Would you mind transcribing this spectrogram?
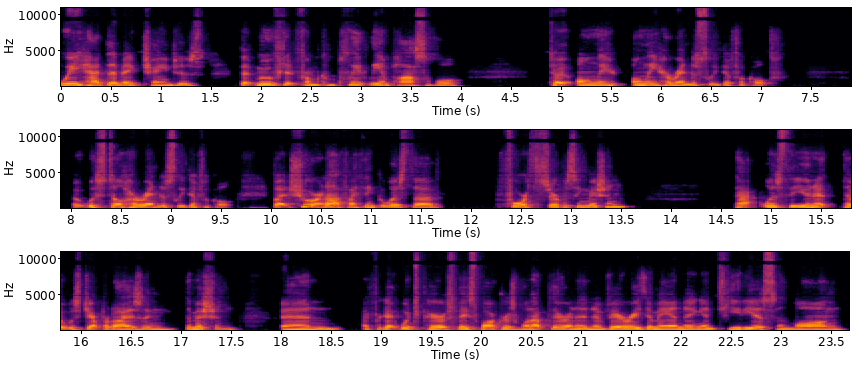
We had to make changes that moved it from completely impossible to only only horrendously difficult. It was still horrendously difficult. But sure enough, I think it was the fourth servicing mission. That was the unit that was jeopardizing the mission. And I forget which pair of spacewalkers went up there and in a very demanding and tedious and long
